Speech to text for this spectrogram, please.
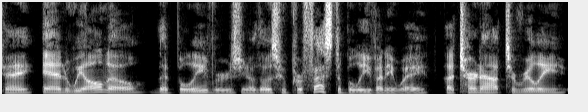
Okay. And we all know that believers, you know, those who profess to believe anyway, uh, turn out to really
